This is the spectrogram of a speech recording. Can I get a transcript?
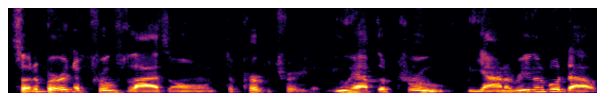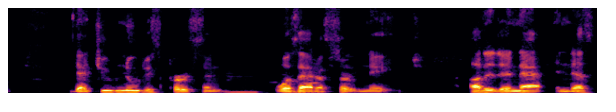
So the burden of proof lies on the perpetrator. You have to prove beyond a reasonable doubt that you knew this person was at a certain age. Other than that, and that's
